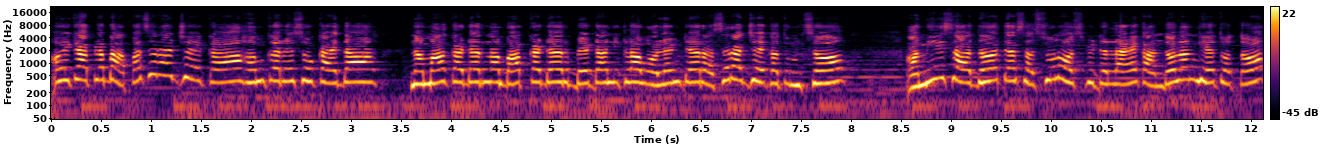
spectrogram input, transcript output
अहो हे काय आपल्या बापाचं राज्य आहे का? हम करे सो कायदा. ना मा काडर ना बाप काडर बेटा निकला व्हॉलेंटियर असं राज्य आहे का तुमचं? आम्ही साधं त्या ससून हॉस्पिटलला एक आंदोलन घेत होतो.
